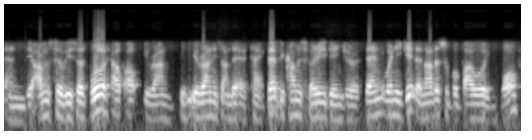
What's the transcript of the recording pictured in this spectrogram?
and the armed services will help out Iran if Iran is under attack. That becomes very dangerous. Then, when you get another superpower involved,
